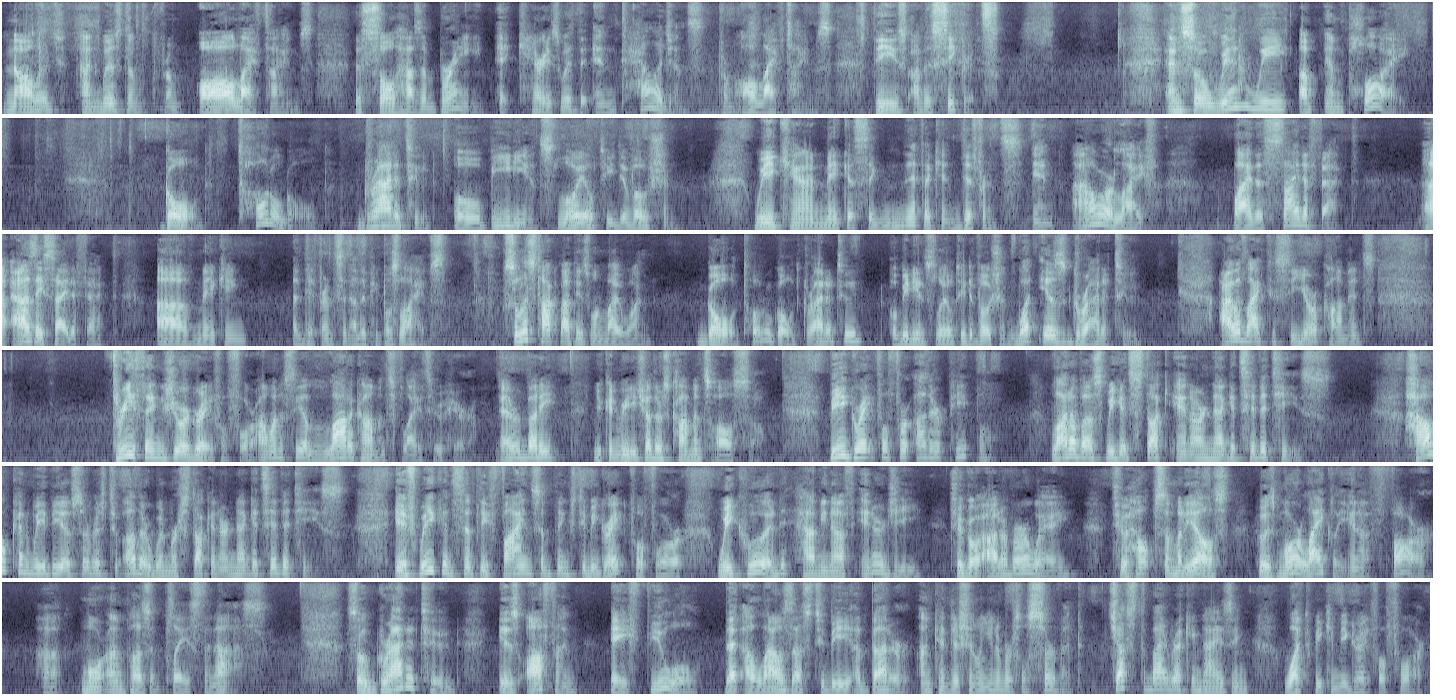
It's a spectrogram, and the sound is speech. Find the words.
knowledge and wisdom from all lifetimes the soul has a brain. It carries with it intelligence from all lifetimes. These are the secrets. And so when we uh, employ gold, total gold, gratitude, obedience, loyalty, devotion, we can make a significant difference in our life by the side effect, uh, as a side effect of making a difference in other people's lives. So let's talk about these one by one. Gold, total gold, gratitude, obedience, loyalty, devotion. What is gratitude? I would like to see your comments. Three things you are grateful for. I want to see a lot of comments fly through here. Everybody, you can read each other's comments also. Be grateful for other people. A lot of us, we get stuck in our negativities. How can we be of service to other when we're stuck in our negativities? If we can simply find some things to be grateful for, we could have enough energy to go out of our way to help somebody else who is more likely in a far uh, more unpleasant place than us. So gratitude is often a fuel that allows us to be a better unconditional universal servant just by recognizing what we can be grateful for.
